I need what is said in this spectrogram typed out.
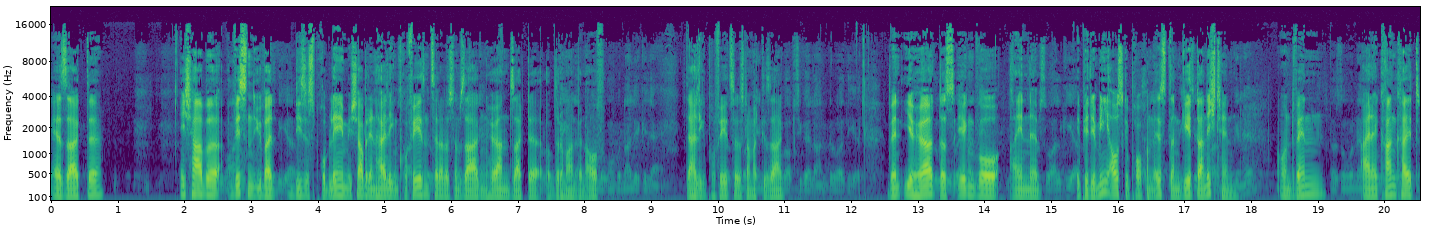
Er sagte, ich habe Wissen über dieses Problem, ich habe den heiligen Propheten sagen hören, sagte Abdurrahman bin Auf. Der heilige Prophet hat gesagt, wenn ihr hört, dass irgendwo eine Epidemie ausgebrochen ist, dann geht da nicht hin. Und wenn eine Krankheit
